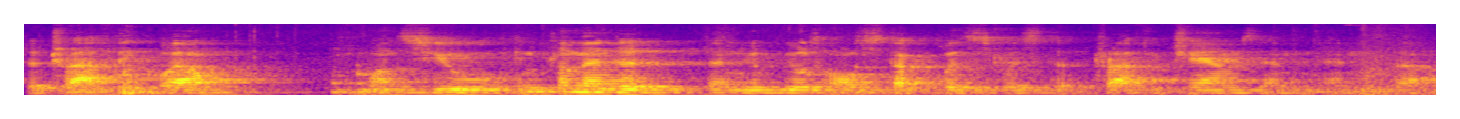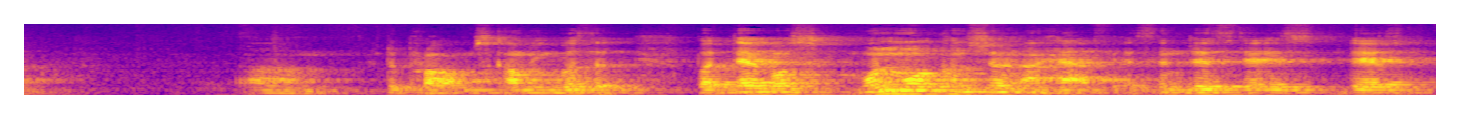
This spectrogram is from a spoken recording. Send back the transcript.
The traffic, well, once you implement it, then you'll be all stuck with, with the traffic jams and, and uh, um, the problems coming with it. But there was one more concern I have, is in this, there is there's,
